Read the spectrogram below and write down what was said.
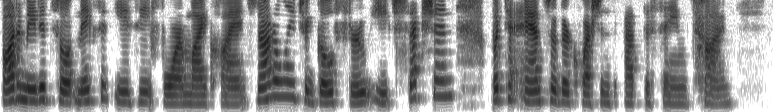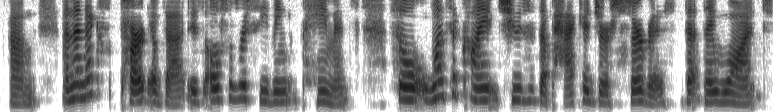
automated so it makes it easy for my clients not only to go through each section, but to answer their questions at the same time. Um, and the next part of that is also receiving payments. So once a client chooses the package or service that they want,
